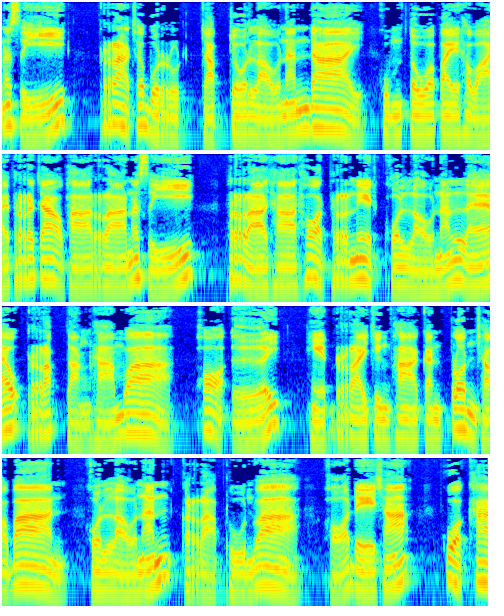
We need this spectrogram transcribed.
ณสีราชบุรุษจับโจรเหล่านั้นได้ คุมตัวไปถวายพระเจ้าพาราณสี พระราชาทอดพระเนตรคนเหล่านั้นแล้วรับสั่งถามว่า พ่อเอ๋ย เหตุไรจึงพากันปล้นชาวบ้าน คนเหล่านั้นกราบทูลว่า ขอเดชะ วกข้า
